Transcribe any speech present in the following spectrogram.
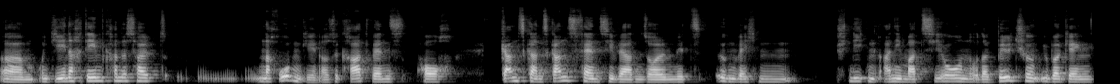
Ähm, und je nachdem kann es halt nach oben gehen. Also gerade wenn es auch ganz, ganz, ganz fancy werden soll mit irgendwelchen schnieken Animationen oder Bildschirmübergängen,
